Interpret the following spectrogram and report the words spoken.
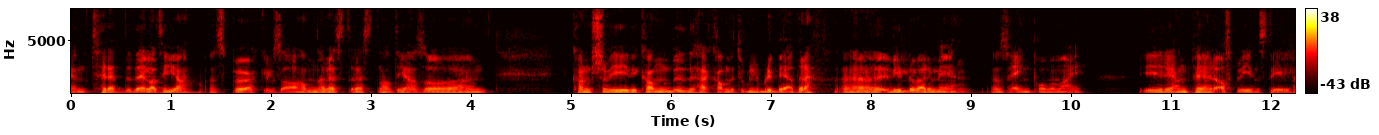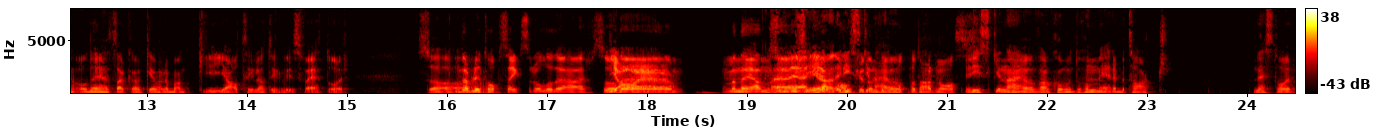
en tredjedel av tida. Spøkelset av han resten, resten av tida. Så um, kanskje vi, vi kan Her kan vi trolig bli bedre. Uh, vil du være med? Altså, heng på med meg. I ren Per Aspelin-stil. Og det takka Kevin Bank ja til, da, tydeligvis, for ett år. Så Det blir topp seks-rolle, det her. Så Ja, det, ja, ja. Men igjen, Som du sier, da, risken er jo- nå. Risken er jo at han kommer til å få mer betalt neste år.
